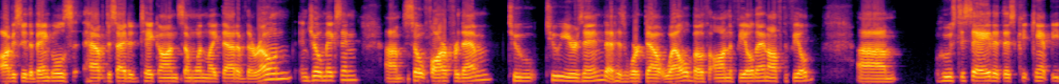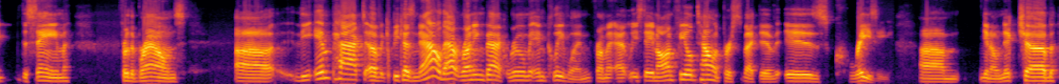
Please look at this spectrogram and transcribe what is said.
Obviously, the Bengals have decided to take on someone like that of their own, and Joe Mixon. Um, so far for them, two two years in, that has worked out well, both on the field and off the field. Um, who's to say that this can't be the same for the Browns? Uh, the impact of because now that running back room in Cleveland, from at least an on-field talent perspective, is crazy. Um, you know, Nick Chubb,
